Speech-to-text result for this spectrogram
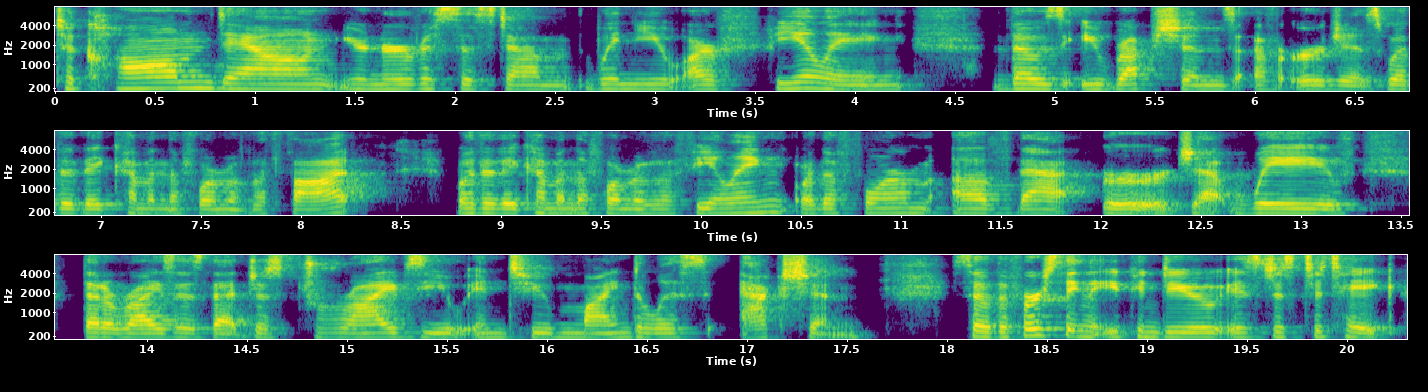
to calm down your nervous system when you are feeling those eruptions of urges, whether they come in the form of a thought, whether they come in the form of a feeling or the form of that urge, that wave that arises that just drives you into mindless action. So, the first thing that you can do is just to take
